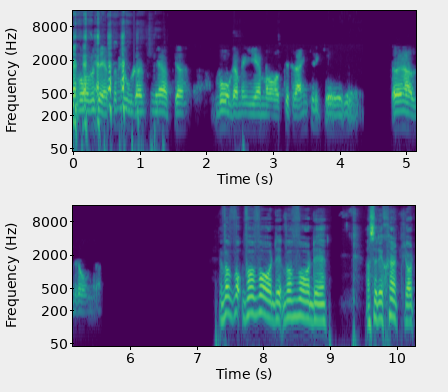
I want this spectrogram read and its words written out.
Det var väl det som gjorde att jag vågade mig ge mat till Frankrike. Det har jag aldrig ångrat. Vad, vad, vad, var det, vad var det, alltså det är självklart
